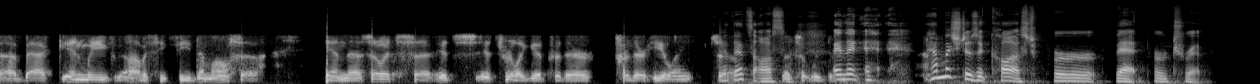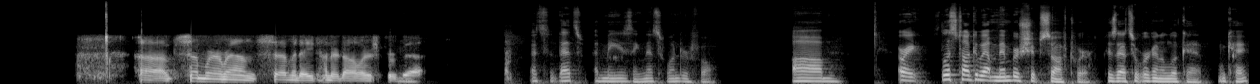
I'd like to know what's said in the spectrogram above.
uh, back. And we obviously feed them also. And uh, so it's uh, it's it's really good for their for their healing. So yeah, that's awesome. That's what we do. And then, how much does it cost per vet per trip? Uh, somewhere around seven to eight hundred dollars per vet. That's that's amazing. That's wonderful. Um, all right, so let's talk about membership software because that's what we're going to look at. Okay.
